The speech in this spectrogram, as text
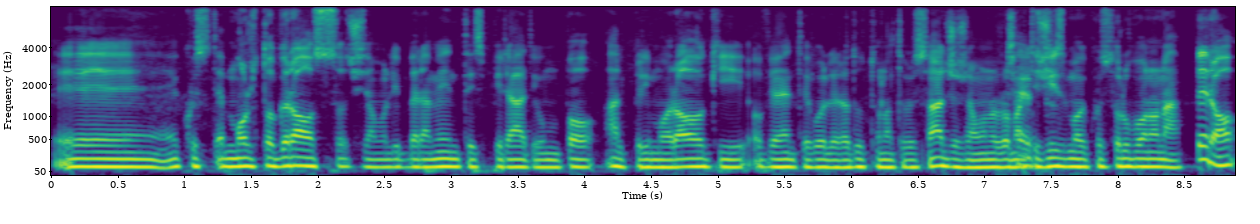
E questo è molto grosso, ci siamo liberamente ispirati un po' al primo Rocky, ovviamente quello era tutto un altro personaggio, c'è un romanticismo che questo lupo non ha, però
